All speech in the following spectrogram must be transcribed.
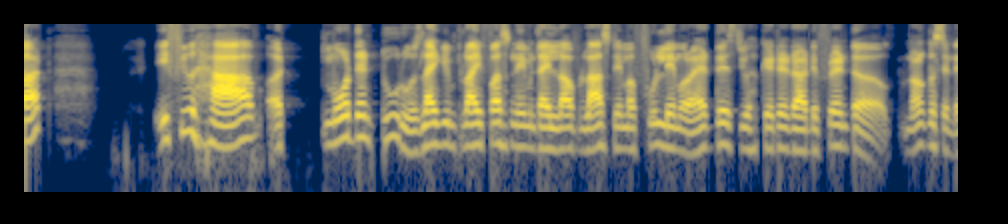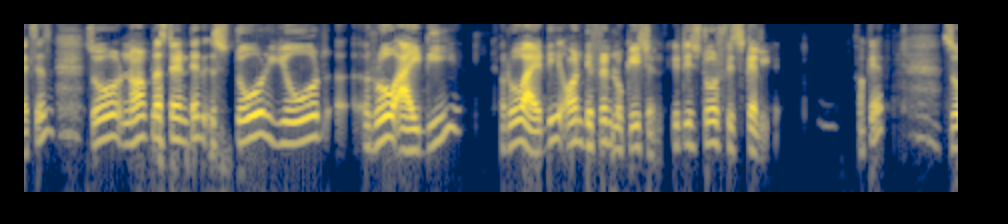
But if you have a more than two rows like imply first name imply love last name a full name or address you have created a different uh, non-cluster indexes. So non-cluster index store your uh, row id row id on different location. It is stored physically okay so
